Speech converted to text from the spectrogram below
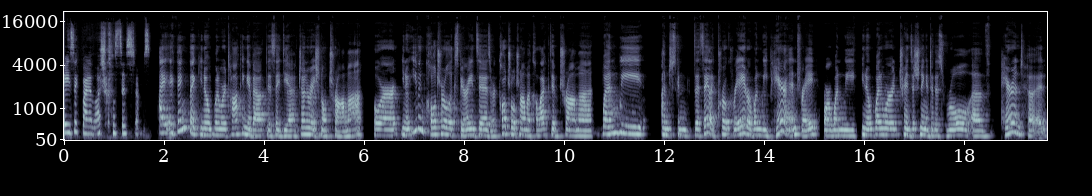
basic biological systems. I, I think like, you know, when we're talking about this idea of generational trauma, or you know even cultural experiences or cultural trauma collective trauma when we I'm just going to say like procreate or when we parent, right? Or when we, you know, when we're transitioning into this role of parenthood,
